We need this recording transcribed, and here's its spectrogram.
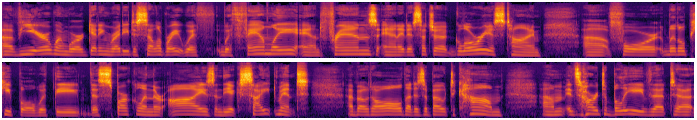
of year when we're getting ready to celebrate with, with family and friends. And it is such a glorious time uh, for little people with the, the sparkle in their eyes and the excitement about all that is about to come. Um, it's hard to believe that uh,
